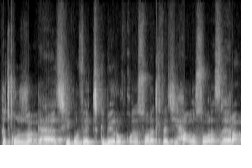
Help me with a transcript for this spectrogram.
كتكون جوج ركعات كيكون فيها التكبير وسوره الفاتحة وسوره صغيرة.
